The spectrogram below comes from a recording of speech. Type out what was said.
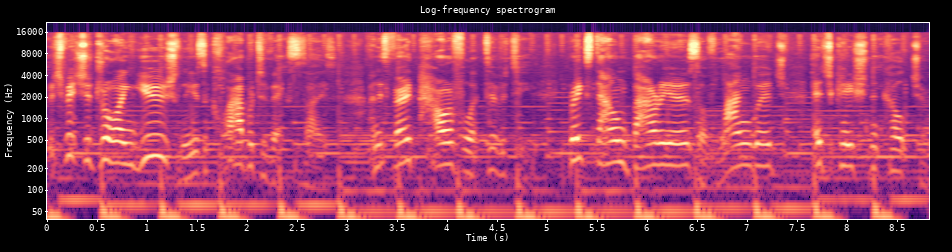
Rich picture drawing usually is a collaborative exercise and it's a very powerful activity. It breaks down barriers of language, education and culture.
